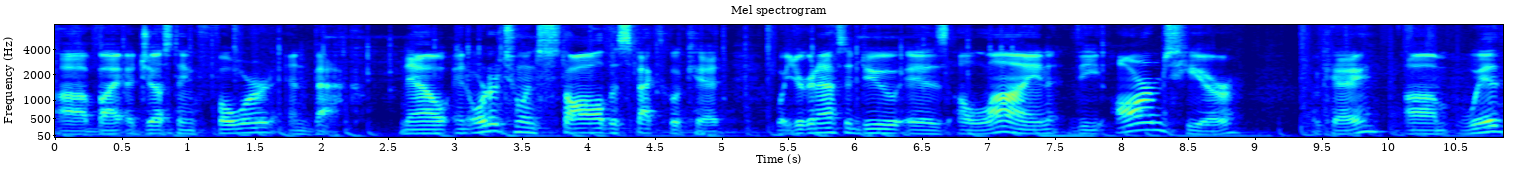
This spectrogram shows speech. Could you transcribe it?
uh, by adjusting forward and back. Now, in order to install the spectacle kit, what you're gonna have to do is align the arms here, okay, um, with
